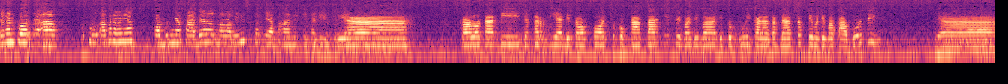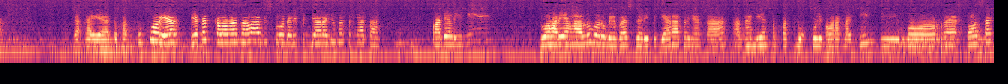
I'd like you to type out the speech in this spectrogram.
Dengan keluarga eh, apa namanya kaburnya Fadel malam ini seperti apa kak Niki tadi? Ya, kalau tadi dengar dia ditelepon cukup nantangin, tiba-tiba ditungguin kalau datang-datang, tiba-tiba kabur sih. Ya, nggak kayak tukang pukul ya. Dia kan kalau nggak salah habis keluar dari penjara juga ternyata. Fadel ini dua hari yang lalu baru bebas dari penjara ternyata karena dia sempat mukulin orang lagi di Polsek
